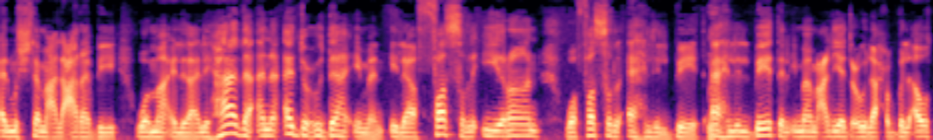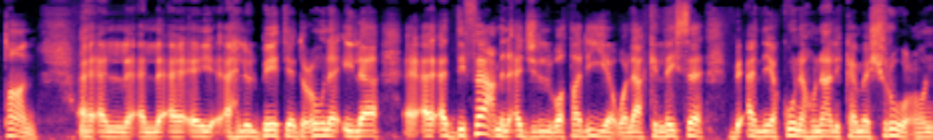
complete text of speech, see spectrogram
المجتمع العربي وما إلى ذلك. لهذا أنا أدعو دائما إلى فصل إيران وفصل أهل البيت. أهل البيت الإمام علي يدعو إلى حب الأوطان. أهل البيت يدعون إلى الدفاع من أجل الوطنية ولكن ليس بأن يكون هنالك مشروع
